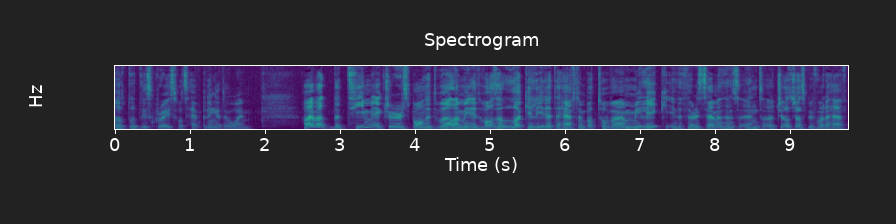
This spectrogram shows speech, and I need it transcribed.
utter disgrace what's happening at OM. However, the team actually responded well. I mean, it was a lucky lead at the halftime, but Thauvin Milik in the 37th and, and uh, just just before the half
